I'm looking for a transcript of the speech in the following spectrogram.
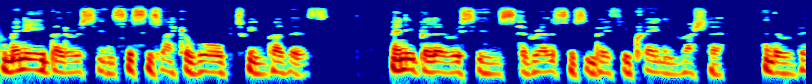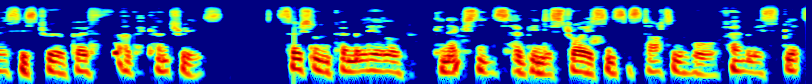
For many Belarusians, this is like a war between brothers. Many Belarusians have relatives in both Ukraine and Russia, and the reverse is true of both other countries. Social and familial connections have been destroyed since the start of the war. Families split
